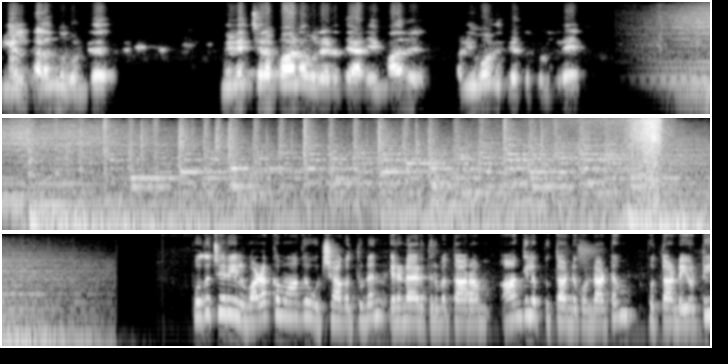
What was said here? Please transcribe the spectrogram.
நீங்கள் கலந்து கொண்டு மிகச் சிறப்பான ஒரு இடத்தை அடையுமாறு பணிவோடு கேட்டுக்கொள்கிறேன். புதுச்சேரியில் வழக்கமாக உற்சாகத்துடன் இரண்டாயிரத்தி இருபத்தாறாம் ஆங்கில புத்தாண்டு கொண்டாட்டம். புத்தாண்டையொட்டி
